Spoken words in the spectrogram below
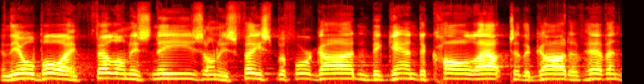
And the old boy fell on his knees, on his face before God, and began to call out to the God of heaven.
